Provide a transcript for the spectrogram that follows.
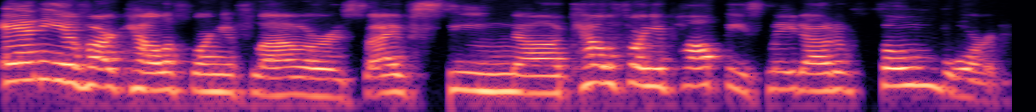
Any of our California flowers. I've seen uh, California poppies made out of foam board.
